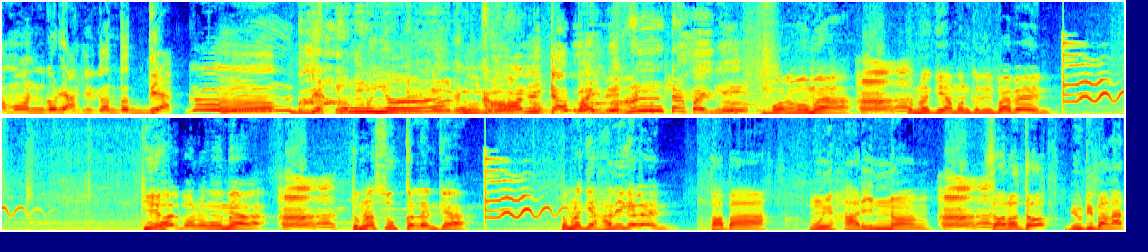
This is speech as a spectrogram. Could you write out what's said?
এমন করে আশির কান্ত দেখো। দেখো ঘণ্টা পাইবে। ঘণ্টা পাইবি। বড় মামা তোমরা কি এমন করে পাবেন? কি হল বড় বৌমা? তোমরা চুপ করলেন কে? তোমরা কি হারি গেলেন? বাবা মুই হারিন নং। চলো তো বিউটি পার্লার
